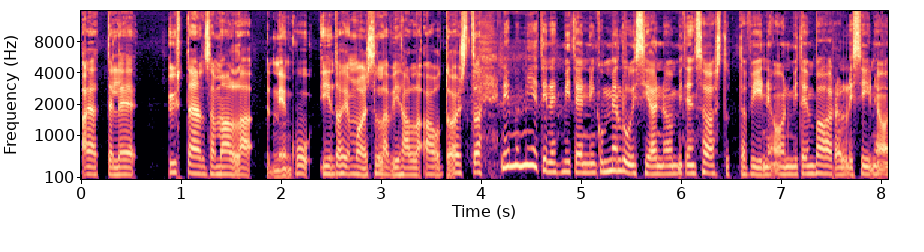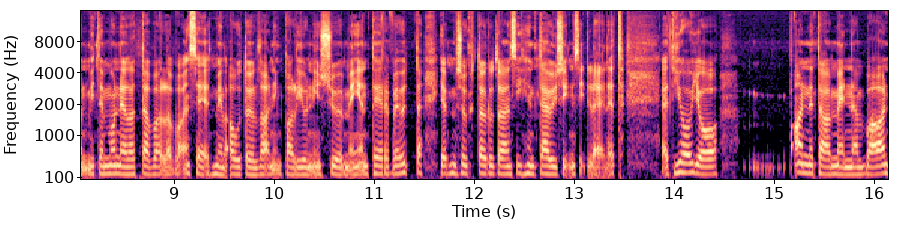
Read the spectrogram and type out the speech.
ajattelee yhtään samalla niin kuin intohimoisella vihalla autoista. Niin mä mietin, että miten niin kuin meluisia ne on, miten saastuttavia ne on, miten vaarallisia ne on, miten monella tavalla vaan se, että meillä autoilla on niin paljon, niin syö meidän terveyttä. Ja me suhtaudutaan siihen täysin silleen, että, että joo joo, annetaan mennä vaan.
